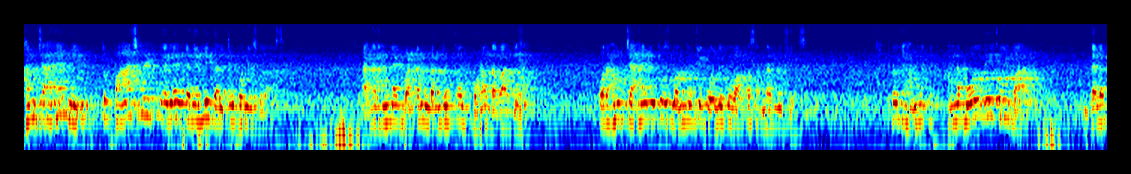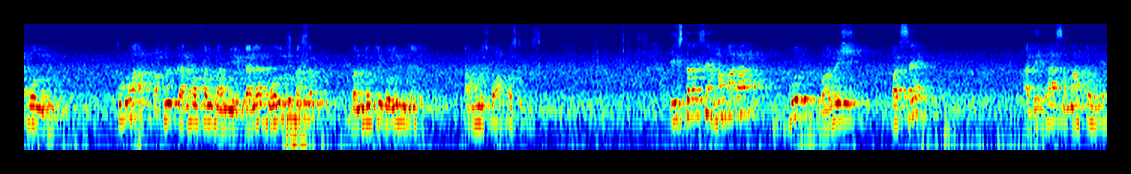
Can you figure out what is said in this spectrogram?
हम चाहें भी तो पाँच मिनट पहले करे भी गलती को नहीं सुधार सकते। अगर हमने एक बटन बंदूक का घोड़ा दबा दिया, और हम चाहें भी तो उस बंदूक की गोली को वापस अंदर नहीं खींच सकते। क्योंकि हमने हमने बोल दी कोई बात, गलत बोल दी तो वो अपना कर्म फल बन गई। गलत बोल दी मतलब बंदूक की गोली निकल गई। अब हम इसको वापस नहीं खींच सकते इस तरह से हमारा भूत भविष्य पर से अधिकार समाप्त हो गया।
